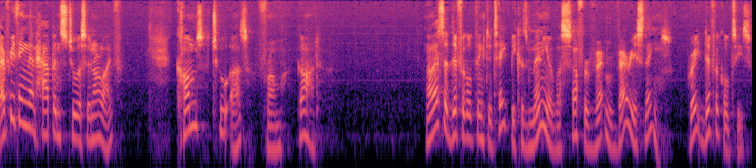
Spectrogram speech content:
Everything that happens to us in our life comes to us from God. Now, that's a difficult thing to take because many of us suffer various things great difficulties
